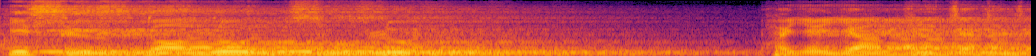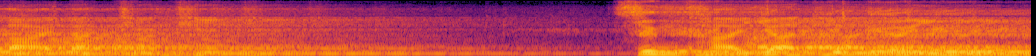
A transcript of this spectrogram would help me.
ที่สืบต่อรุ่นสู่รุ่น พยายามที่จะทำลายลัทธิทิ้งซึ่งทายาทที่เหลืออยู่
